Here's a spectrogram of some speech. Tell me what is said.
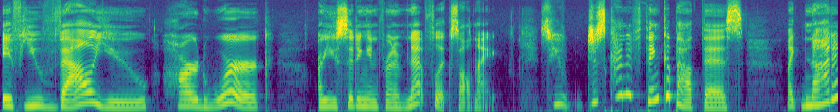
If you value hard work, are you sitting in front of Netflix all night? So you just kind of think about this like not in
